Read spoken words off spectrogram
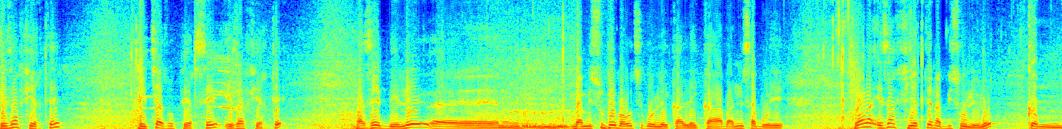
Eza fierté. Petit azoperce eza fierté. Baza ebele euh, bamisu mpe bauti kolekaleka banusa boye voilà eza fierté na biso lelo comme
